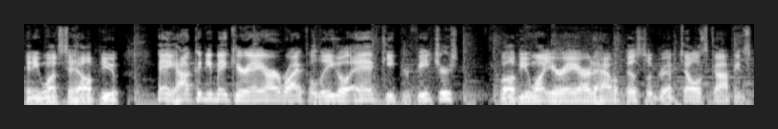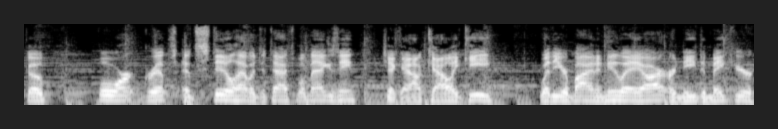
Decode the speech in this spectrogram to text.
and he wants to help you. Hey, how can you make your AR rifle legal and keep your features? Well, if you want your AR to have a pistol grip, telescoping scope, fore grips, and still have a detachable magazine, check out Kali Key. Whether you're buying a new AR or need to make your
